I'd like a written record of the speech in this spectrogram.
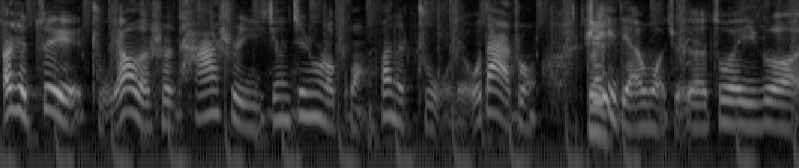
而且最主要的是，它是已经进入了广泛的主流大众，这一点我觉得作为一个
